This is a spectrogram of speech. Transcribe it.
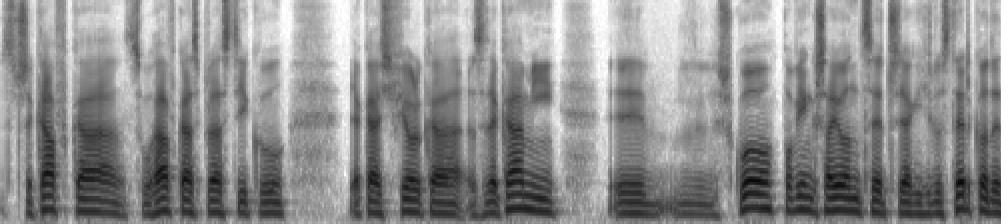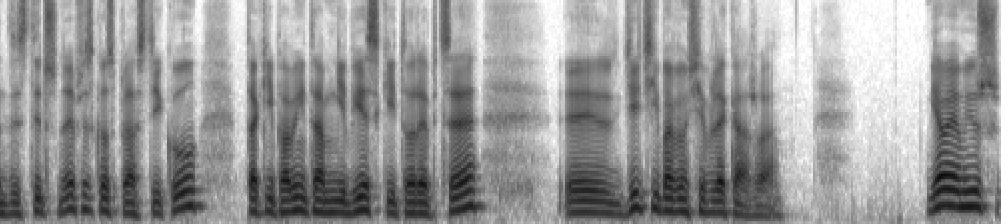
strzykawka, słuchawka z plastiku, jakaś fiolka z lekami, yy, szkło powiększające, czy jakieś lusterko dentystyczne, wszystko z plastiku. Taki, pamiętam, niebieskiej torebce. Yy, dzieci bawią się w lekarza. Miałem już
